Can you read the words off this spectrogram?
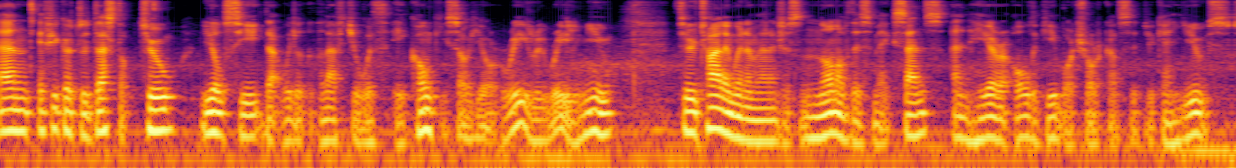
And if you go to desktop 2, you'll see that we left you with a conky. So you're really, really new to tiling window managers, none of this makes sense. And here are all the keyboard shortcuts that you can use.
